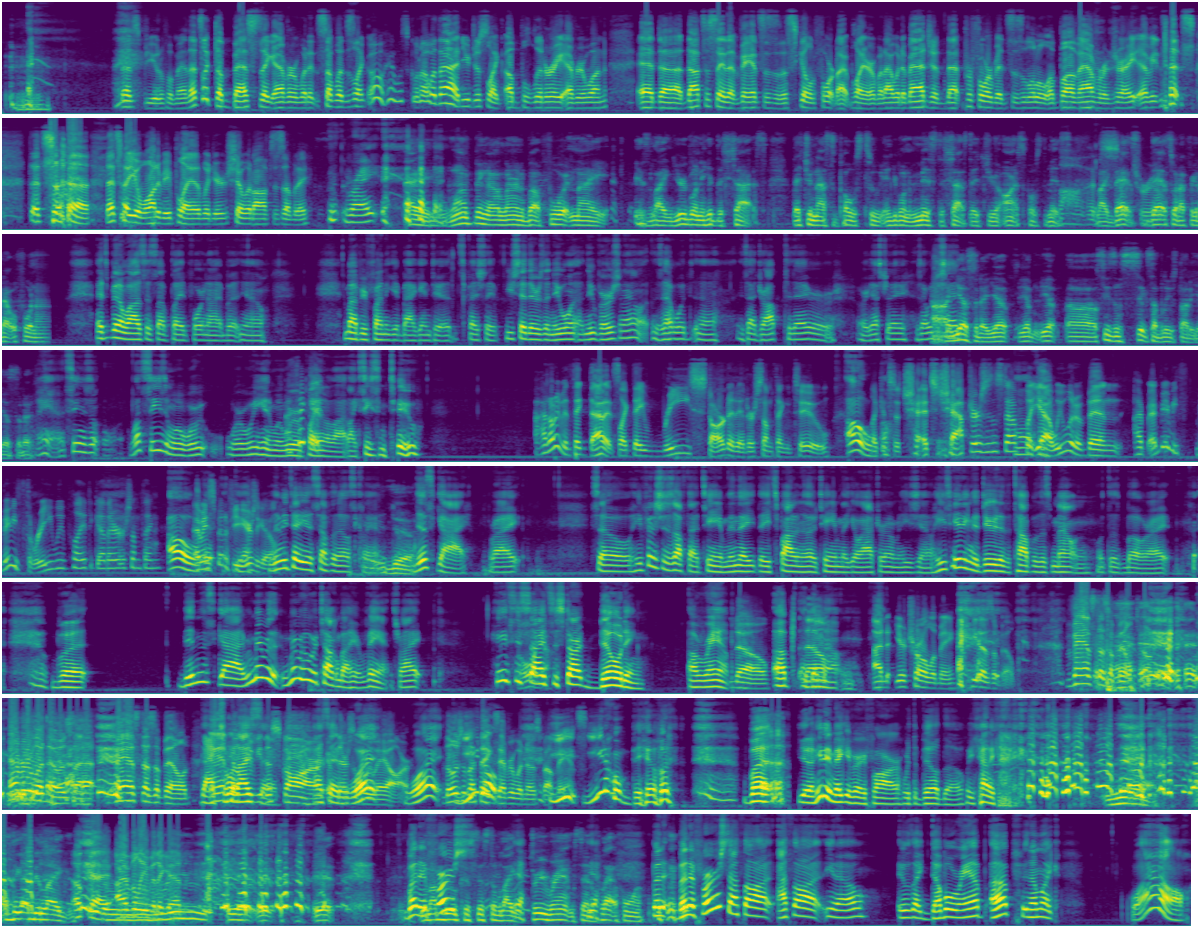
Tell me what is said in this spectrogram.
That's beautiful, man. That's like the best thing ever when it's someone's like, "Oh, hey, what's going on with that?" And you just like obliterate everyone. And uh, not to say that Vance is a skilled Fortnite player, but I would imagine that performance is a little above average, right? I mean, that's that's uh, that's how you want to be playing when you're showing off to somebody. right. hey, one thing I learned about Fortnite is like you're going to hit the shots that you're not supposed to, and you're going to miss the shots that you aren't supposed to miss. Oh, that's like so that's true. that's what I figured out with Fortnite. It's been a while since I've played Fortnite, but you know, it might be fun to get back into it. Especially if you said there was a new one, a new version out. Is that what? Uh, is that dropped today or or yesterday. Is that what you Uh, said? yesterday, yep, yep, yep. Uh, season six, I believe, started yesterday. Man, it seems. What season were we, were we in when we I were playing it- a lot? Like season two? I don't even think that. It's like they restarted it or something too. Oh, Like it's oh. a cha- it's chapters and stuff. Oh, But yeah, we would have been I, I- maybe maybe three we played together or something. oh. I mean, it's eh, been a few yeah. years ago. Let me tell you something else, Clint. Yeah. This guy, right? So he finishes off that team. Then they, they spot another team. They go after him, and he's you know he's hitting the dude at the top of this mountain with this bow, right? but then this guy, remember remember who we're talking about here, Vance, right? He oh, decides to start building a ramp No, up the No. mountain. I, you're trolling me. He doesn't build. Vance doesn't build. Tony. Everyone knows that. Vance doesn't build. That's and what he'll I give you the said. scar I if said, there's what? a blue AR. What? Those are You the things everyone knows about you, Vance. you don't build, but you know he didn't make it very far with the build though. We kind of yeah, I think I did like. Okay, I believe it again. Yeah, yeah, yeah. But Yeah, at first, consists of like yeah. three ramps and Yeah. a platform. but but at first I thought I thought you know it was like double ramp up, and I'm like, wow.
